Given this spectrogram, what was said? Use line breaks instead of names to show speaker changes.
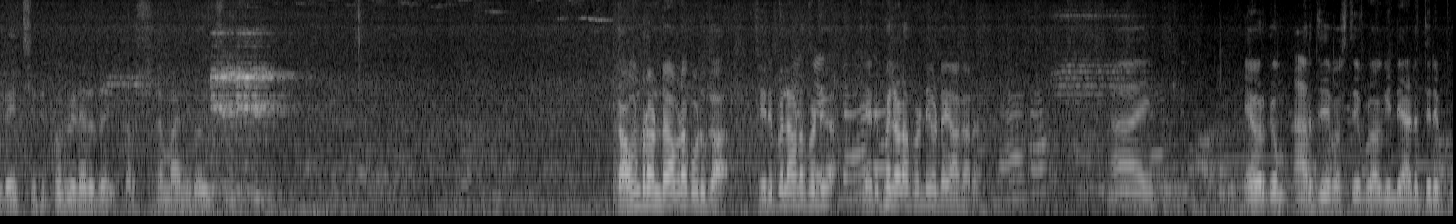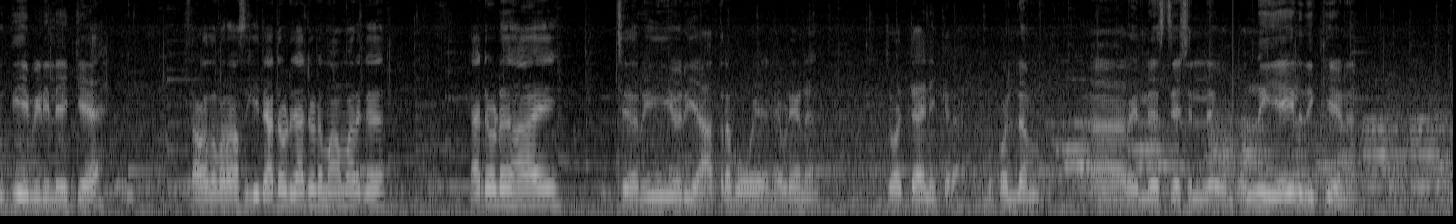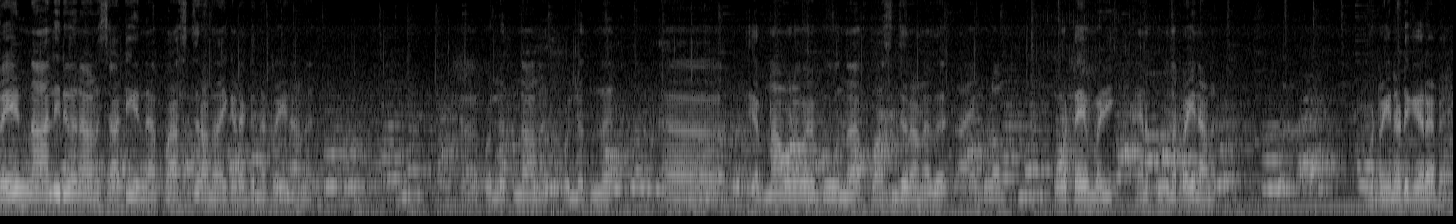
ഇവിടെ ചെരുപ്പ് വിടരുത് കർശനമായി നിരോധിച്ചു. കൗണ്ടർ ഉണ്ട് അവിടെ കൊടുക്കുക ചെരുപ്പെല്ലാം അവിടെ ഫ്രണ്ട് ചെരുപ്പെല്ലാം അവിടെ ഫ്രണ്ട് ആക്കാറ് ഹായ് ഏവർക്കും ആർ ജെ ബസ്തി ബ്ലോഗിന്റെ അടുത്തൊരു പുതിയ വീഡിയോയിലേക്ക് സ്വാഗതം പ്രവാസിക്ക് ടാറ്റോട് ടാറ്റോട് മാമാർക്ക്. ടാറ്റോട് ഹായ് ചെറിയൊരു യാത്ര പോവുകയാണ്. എവിടെയാണ്? ചോറ്റാനിക്കര. അപ്പോൾ കൊല്ലം റെയിൽവേ സ്റ്റേഷനിൽ ഒന്ന് എയിൽ നിൽക്കുകയാണ്. ട്രെയിൻ നാല് ഇരുപതിനാണ് സ്റ്റാർട്ട് ചെയ്യുന്നത്. പാസഞ്ചറാണ് അതായി കിടക്കുന്ന ട്രെയിനാണ്. കൊല്ലത്തുനിന്നാണ്. കൊല്ലത്തു നിന്നാണ് കൊല്ലത്തു നിന്ന് എറണാകുളം വരെ പോകുന്ന പാസഞ്ചറാണത് കായംകുളം കോട്ടയം വഴി അങ്ങനെ പോകുന്ന ട്രെയിനാണ്. അപ്പോൾ ട്രെയിനോട്ട് കയറട്ടെ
